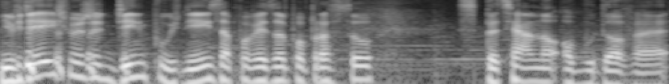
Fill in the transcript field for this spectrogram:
Nie wiedzieliśmy, że dzień później zapowiedzą po prostu specjalną obudowę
